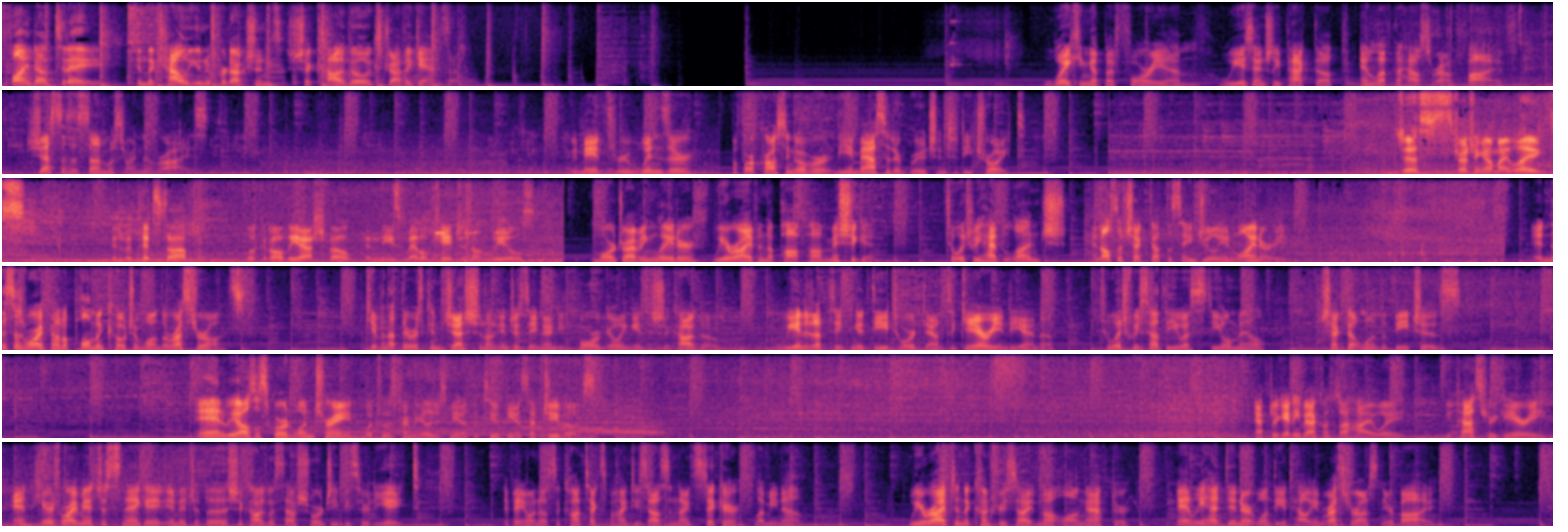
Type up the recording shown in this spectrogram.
find out today in the Cowl Unit Productions Chicago Extravaganza. Waking up at 4 a.m., we essentially packed up and left the house around 5, just as the sun was starting to rise. We made it through Windsor before crossing over the Ambassador Bridge into Detroit. Just stretching out my legs, bit of a pit stop, look at all the asphalt and these metal cages on wheels. More driving later, we arrive in Paw Paw, Michigan, to which we had lunch and also checked out the St. Julian Winery. And this is where I found a Pullman coach at one of the restaurants. Given that there was congestion on Interstate 94 going into Chicago, we ended up taking a detour down to Gary, Indiana, to which we saw the US Steel Mill, checked out one of the beaches, and we also scored one train, which was primarily just made up of two BNSF Gevos. After getting back onto the highway, we passed through Gary, and here's where I managed to snag an image of a Chicago South Shore GP38. If anyone knows the context behind 2009 sticker, let me know. We arrived in the countryside not long after, and we had dinner at one of the Italian restaurants nearby.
